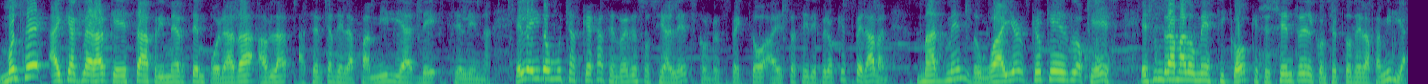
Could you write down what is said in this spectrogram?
Monse, hay que aclarar que esta primer temporada habla acerca de la familia de Selena. He leído muchas quejas en redes sociales con respecto a esta serie, pero ¿qué esperaban? Mad Men, The Wire, creo que es lo que es. Es un drama doméstico que se centra en el concepto de la familia,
